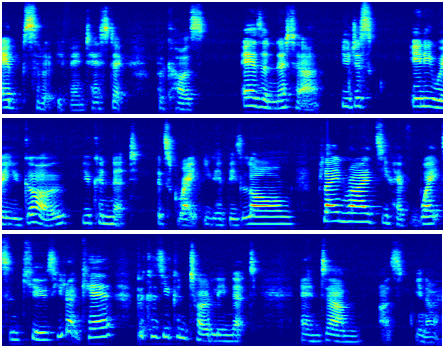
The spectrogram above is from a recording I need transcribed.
absolutely fantastic because as a knitter, you just anywhere you go, you can knit. It's great. You have these long plane rides, you have waits and queues. You don't care because you can totally knit. And um, I was, you know,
